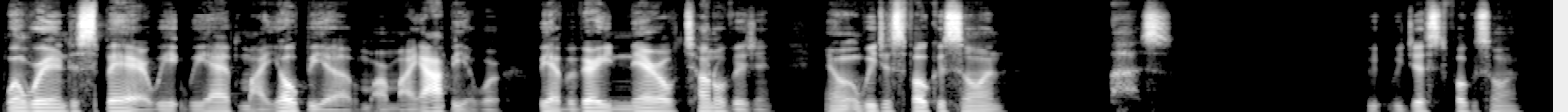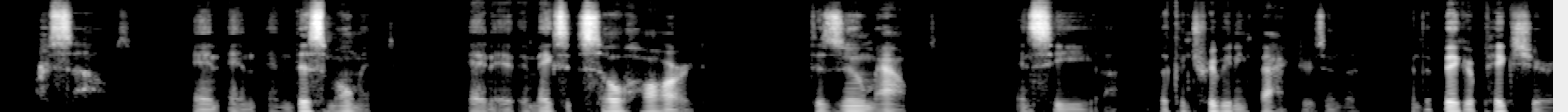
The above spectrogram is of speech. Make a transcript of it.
when we're in despair, we, we have myopia or myopia, where we have a very narrow tunnel vision, and we just focus on us. We, we just focus on ourselves and, and, and this moment. And it, it makes it so hard to zoom out and see uh, the contributing factors and the, and the bigger picture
